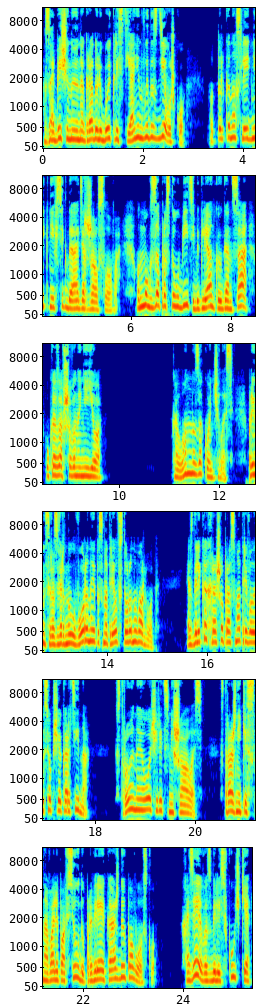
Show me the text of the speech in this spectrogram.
За обещанную награду любой крестьянин выдаст девушку. Вот только наследник не всегда держал слово. Он мог запросто убить и беглянку, и гонца, указавшего на нее. Колонна закончилась. Принц развернул ворона и посмотрел в сторону ворот. Издалека хорошо просматривалась общая картина — Стройная очередь смешалась. Стражники сновали повсюду, проверяя каждую повозку. Хозяева сбились в кучки,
